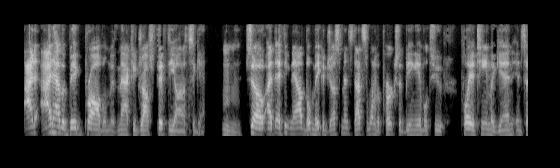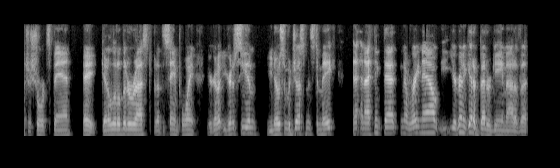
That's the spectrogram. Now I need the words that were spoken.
I'd I'd have a big problem if Maxey drops 50 on us again. Mm-hmm. So I, I, think now they'll make adjustments. That's one of the perks of being able to play a team again in such a short span. Hey, get a little bit of rest, but at the same point, you're gonna you're gonna see them. You know some adjustments to make, and, and I think that you know right now you're gonna get a better game out of a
